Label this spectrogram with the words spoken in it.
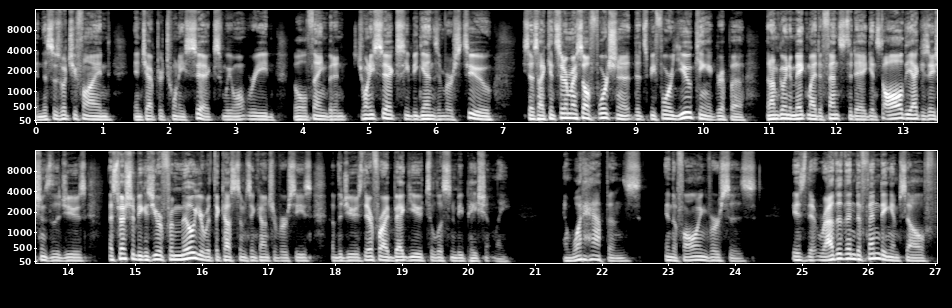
And this is what you find in chapter 26. We won't read the whole thing, but in 26, he begins in verse 2. He says, I consider myself fortunate that it's before you, King Agrippa, that I'm going to make my defense today against all the accusations of the Jews, especially because you are familiar with the customs and controversies of the Jews. Therefore, I beg you to listen to me patiently. And what happens in the following verses is that rather than defending himself,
